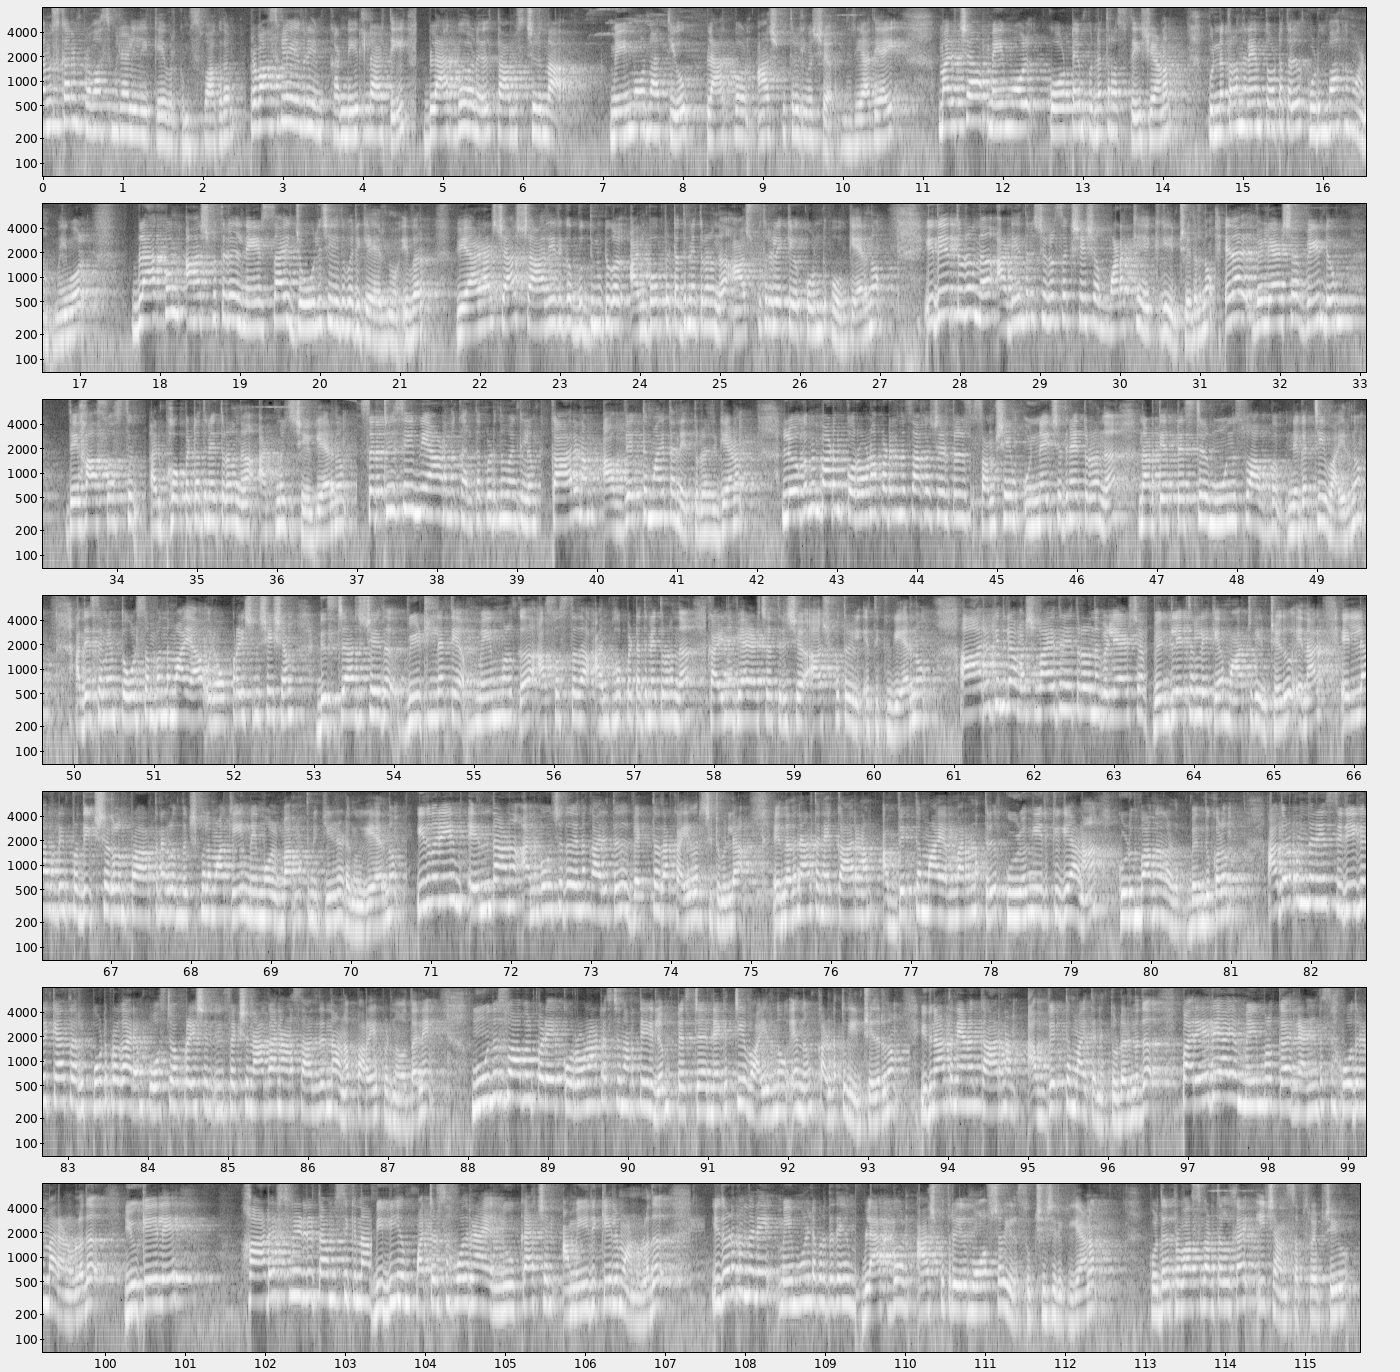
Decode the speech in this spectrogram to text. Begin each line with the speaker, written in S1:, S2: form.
S1: നമസ്കാരം പ്രവാസി മലയാളിയിലേക്ക് ഏവർക്കും സ്വാഗതം. പ്രവാസികളെ ഏവരെയും കണ്ണീരിലാഴ്ത്തി ബ്ലാക്ക്ബേണിൽ താമസിച്ചിരുന്ന മെയ്മോൾ മാത്യു ബ്ലാക്ക്ബേൺ ആശുപത്രിയിൽ വെച്ച് നിര്യാതയായി. മരിച്ച മെയ്മോൾ കോട്ടയം പുന്നത്ര സ്വദേശിയാണ്. പുന്നത്ര നിലയം തോട്ടത്തിൽ കുടുംബാംഗമാണ് മെയ്മോൾ ബ്ലാക്ക്ബേൺ ആശുപത്രിയിൽ നേഴ്സായി ജോലി ചെയ്തു വരികയായിരുന്നു ഇവർ. വ്യാഴാഴ്ച ശാരീരിക ബുദ്ധിമുട്ടുകൾ അനുഭവപ്പെട്ടതിനെ തുടർന്ന് ആശുപത്രിയിലേക്ക് കൊണ്ടുപോവുകയായിരുന്നു. ഇതേ തുടർന്ന് അടിയന്തര ചികിത്സയ്ക്ക് ശേഷം മടക്കി അയക്കുകയും ചെയ്തിരുന്നു. എന്നാൽ വെള്ളിയാഴ്ച വീണ്ടും ദേഹാസ്വാസ്ഥ്യം അനുഭവപ്പെട്ടതിനെ തുടർന്ന് അഡ്മിറ്റ് ചെയ്യുകയായിരുന്നു. സെപ്റ്റിസീമിയ ആണെന്ന് കരുതപ്പെടുന്നുവെങ്കിലും കാരണം അവ്യക്തമായി തന്നെ തുടരുകയാണ്. ലോകമെമ്പാടും കൊറോണ പടരുന്ന സാഹചര്യത്തിൽ സംശയം ഉന്നയിച്ചതിനെ തുടർന്ന് നടത്തിയ ടെസ്റ്റിൽ മൂന്ന് സ്വാബും നെഗറ്റീവായിരുന്നു അതേസമയം തോൾ സംബന്ധമായ ഒരു ഓപ്പറേഷന് ശേഷം ഡിസ്ചാർജ് ചെയ്ത് വീട്ടിലെത്തിയ മേമുകൾക്ക് അസ്വസ്ഥത അനുഭവപ്പെട്ടതിനെ തുടർന്ന് കഴിഞ്ഞ വ്യാഴാഴ്ച തിരിച്ച് ആശുപത്രിയിൽ എത്തിക്കുകയായിരുന്നു. ആരോഗ്യനില വഷളായതിനെ തുടർന്ന് വെള്ളിയാഴ്ച വെന്റിലേറ്ററിലേക്ക് മാറ്റുകയും ചെയ്തു. എന്നാൽ എല്ലാവരുടെയും പ്രതീക്ഷകളും പ്രാർത്ഥനകളും നിഷ്ഫലമാക്കി മെമ്മോൾ മരണത്തിന് കീഴടങ്ങുകയായിരുന്നു. ഇതുവരെയും എന്താണ് അനുഭവിച്ചത് എന്ന കാര്യത്തിൽ വ്യക്തത കൈവരിച്ചിട്ടുമില്ല. എന്നതിനാൽ തന്നെ കാരണം അവ്യക്തമായ മരണത്തിൽ കുഴങ്ങിയിരിക്കുകയാണ് കുടുംബാംഗങ്ങളും ബന്ധുക്കളും. അതോടൊപ്പം തന്നെ സ്ഥിരീകരിക്കാത്ത റിപ്പോർട്ട് പ്രകാരം പോസ്റ്റ് ഓപ്പറേഷൻ ഇൻഫെക്ഷൻ ആകാനാണ് സാധ്യത എന്നാണ് പറയപ്പെടുന്നത് തന്നെ. മൂന്ന് സ്വാബ് ഉൾപ്പെടെ കൊറോണ ടെസ്റ്റ് നടത്തിയെങ്കിലും ടെസ്റ്റ് നെഗറ്റീവ് ആയിരുന്നു എന്നും കണ്ടെത്തുകയും ചെയ്തിരുന്നു. ഇതിനാൽ തന്നെയാണ് കാരണം അവ്യക്തമായി തന്നെ തുടരുന്നത്. പരേതയായ മെയ്മൾക്ക് രണ്ട് സഹോദരന്മാരാണുള്ളത്. യു കെയിലെ ഹാർഡേഴ്സ് വീടിൽ താമസിക്കുന്ന ബിബിയും മറ്റൊരു സഹോദരനായ ലൂക്കാച്ചൻ അമേരിക്കയിലുമാണുള്ളത്. ഇതോടൊപ്പം തന്നെ മെയ്മോളുടെ മൃതദേഹം ബ്ലാക്ക് ബേൺ ആശുപത്രിയിൽ മോർച്ചറിയിൽ സൂക്ഷിച്ചിരിക്കുകയാണ്. കൂടുതൽ പ്രവാസി വാർത്തകൾക്കായി ഈ ചാനൽ സബ്സ്ക്രൈബ് ചെയ്യൂ.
